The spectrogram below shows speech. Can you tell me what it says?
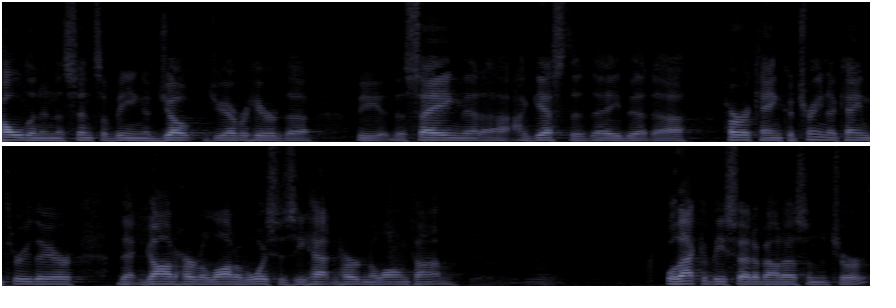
told in the sense of being a joke, Did you ever hear the, the, the saying that uh, I guess the day that uh, Hurricane Katrina came through there, that God heard a lot of voices he hadn't heard in a long time? Well, that could be said about us in the church.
